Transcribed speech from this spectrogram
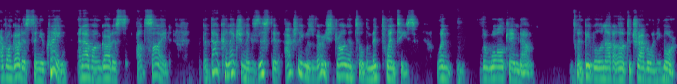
avant-gardists in Ukraine and avant-gardists outside. But that connection existed. Actually, was very strong until the mid 20s when the wall came down and people were not allowed to travel anymore.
